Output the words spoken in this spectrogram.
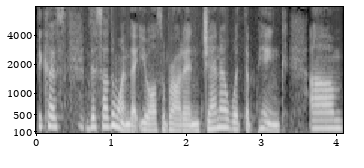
Because this other one that you also brought in, Jenna with the pink, um,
